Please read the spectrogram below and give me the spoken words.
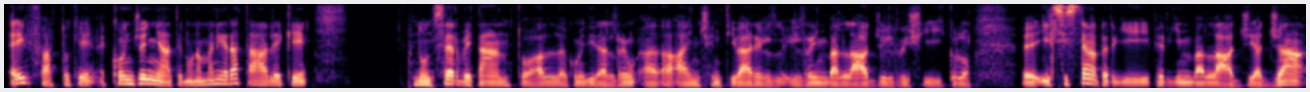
è il fatto che è congegnata in una maniera tale che non serve tanto al, dire, al re, a, a, incentivare il, il, reimballaggio, il riciclo. Eh, il sistema per gli, per gli, imballaggi ha già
